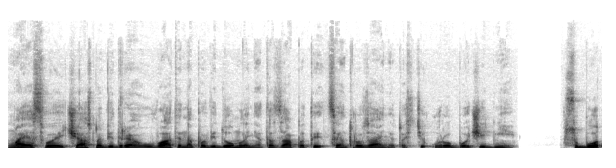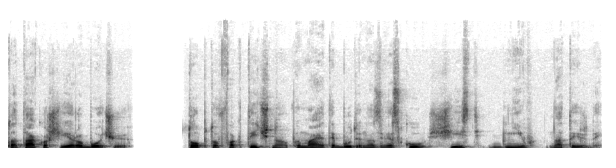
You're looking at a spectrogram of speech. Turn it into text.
має своєчасно відреагувати на повідомлення та запити центру зайнятості у робочі дні. Субота також є робочою. Тобто, фактично, ви маєте бути на зв'язку 6 днів на тиждень.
